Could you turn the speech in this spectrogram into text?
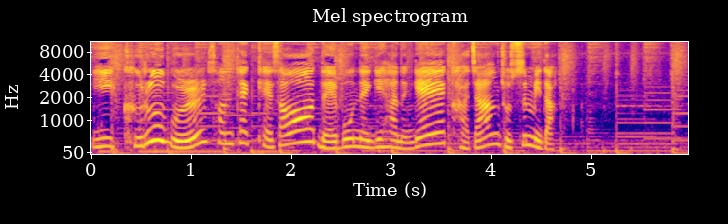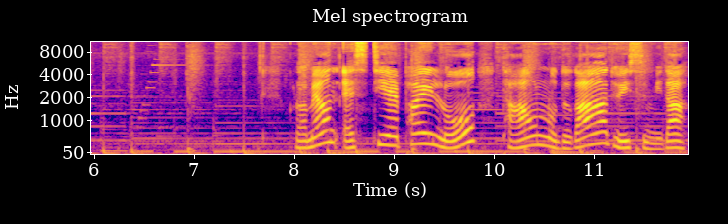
이 그룹을 선택해서 내보내기 하는 게 가장 좋습니다. 그러면 STL 파일로 다운로드가 되어 있습니다.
